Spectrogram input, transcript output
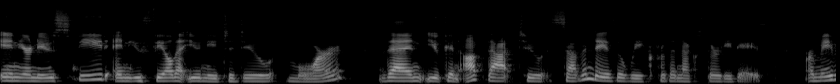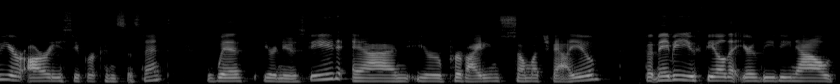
in your news feed and you feel that you need to do more then you can up that to seven days a week for the next 30 days. Or maybe you're already super consistent with your newsfeed and you're providing so much value, but maybe you feel that you're leaving out,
